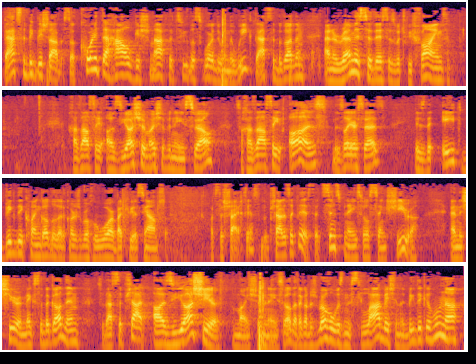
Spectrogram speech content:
That's the bigdei Shabbos. So according to how Gishmak, the tefillas were during the week, that's the begadim. And a remes to this is which we find. Chazal say, Az Yasher Moshe v'nei Yisrael. So Chazal say, Az, the Zohar says, is the eight bigdei Kohen Gadol that Kodesh Baruch Hu wore by Kriyas Yamsuf. What's the shaykhis? The pshat is like this, that since Bnei Yisrael sang Shira, and the Shira makes the begadim, so that's the pshat, Az Yashir Moshe v'nei Yisrael, that Kodesh Baruch Hu was nislabish in the bigdei Kahuna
